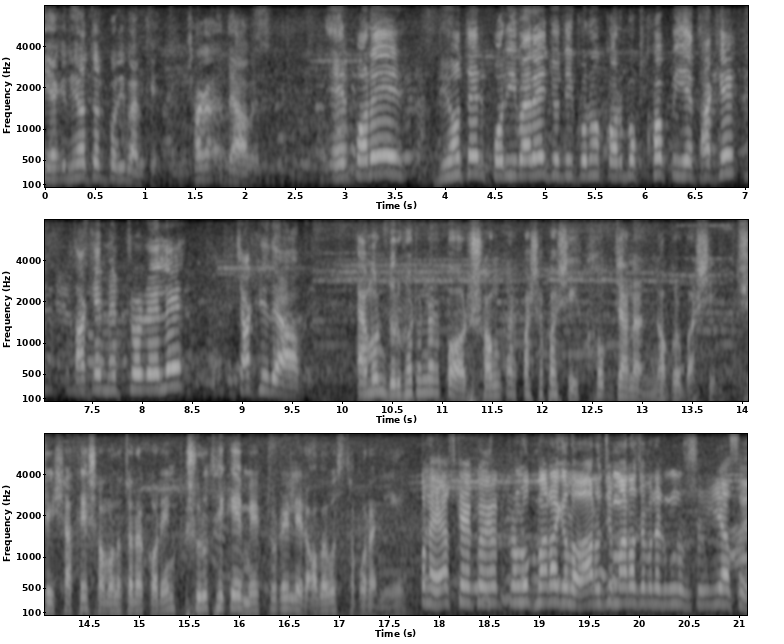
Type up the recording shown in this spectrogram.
ইয়ে নিহতের পরিবারকে দেওয়া হবে। এরপরে নিহতের পরিবারে যদি কোনো কর্মক্ষোভ ইয়ে থাকে তাকে মেট্রো রেলে চাকরি দেওয়া হবে। এমন দুর্ঘটনার পর শঙ্কার পাশাপাশি ক্ষোভ জানান নগরবাসী। সেই সাথে সমালোচনা করেন শুরু থেকে মেট্রো রেলের অব্যবস্থাপনা নিয়ে। আজকে একটা লোক মারা গেল আরও যে মারা যাবেন কোনো ইয়ে আছে?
